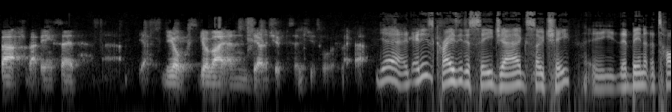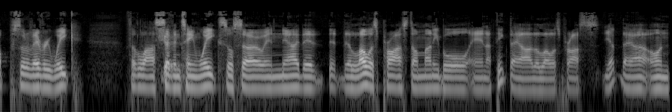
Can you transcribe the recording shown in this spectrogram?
But that being said, uh, yeah, you're, you're right, and the ownership percentages will reflect that. Yeah, it, it is crazy to see Jags so cheap. They've been at the top sort of every week for the last 17 weeks or so, and now they're the lowest priced on Moneyball, and I think they are the lowest price. Yep, they are on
